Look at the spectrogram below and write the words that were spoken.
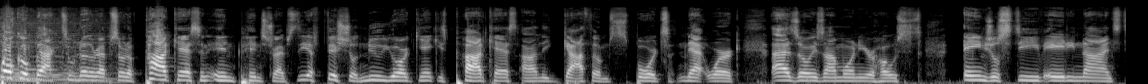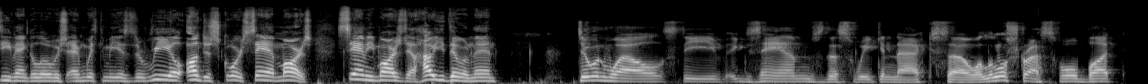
Welcome back to another episode of Podcasting in Pinstripes, the official New York Yankees podcast on the Gotham Sports Network. As always, I'm one of your hosts, Angel Steve 89, Steve Angelovich, and with me is the real underscore Sam Mars, Sammy Marsdale. How you doing, man? Doing well, Steve. Exams this week and next, so a little stressful, but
